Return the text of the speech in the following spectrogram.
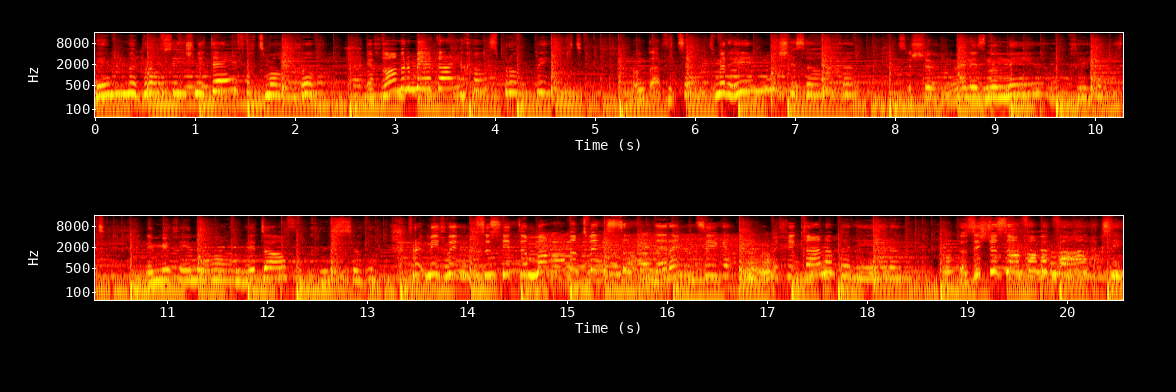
Immer sie ist nicht einfach zu machen. Ich habe mir ich habe es probiert. Und er erzählt mir himmlische Sachen. So schön, wenn ich es noch nie gehört. Nimm mich in Arm, mit küssen. Freut mich, will es heute Abend wissen. Der Einzige, der mich hier kann operieren Das ist der Sohn von meinem Vater.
